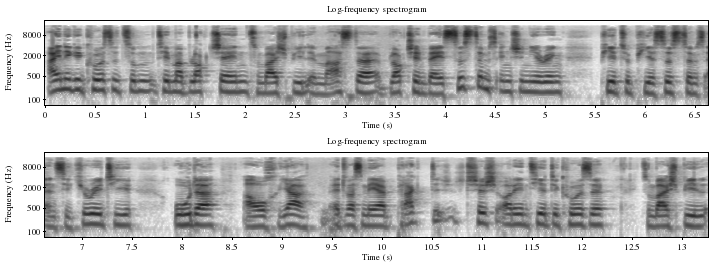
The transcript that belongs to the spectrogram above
einige Kurse zum Thema Blockchain, zum Beispiel im Master Blockchain-Based Systems Engineering, Peer-to-Peer -Peer Systems and Security oder auch ja, etwas mehr praktisch orientierte Kurse, zum Beispiel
